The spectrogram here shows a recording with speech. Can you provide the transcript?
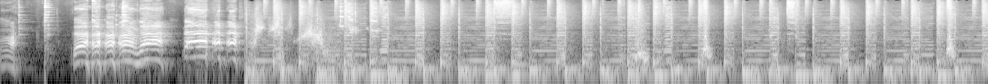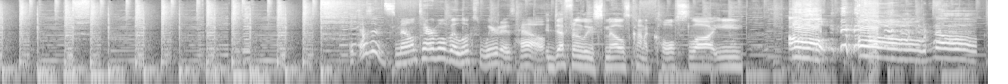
It doesn't smell terrible, but it looks weird as hell. It definitely smells kind of coleslaw-y. Oh! Oh, no!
